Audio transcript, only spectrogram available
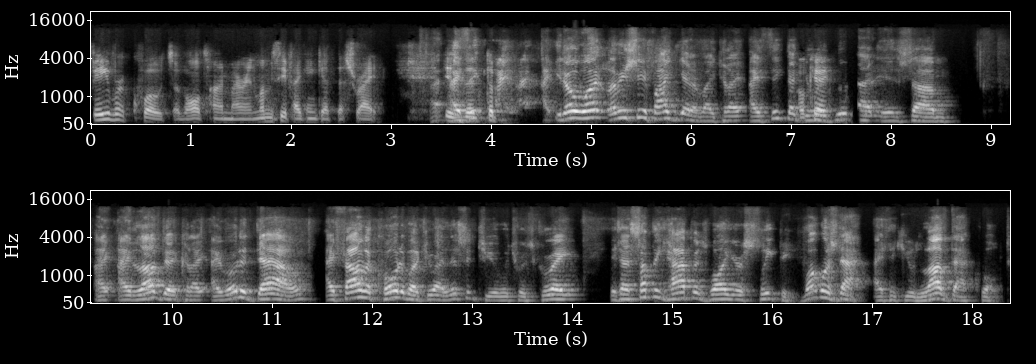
favorite quotes of all time, Myron, let me see if I can get this right. Is I, I think, the, I, I, you know what? Let me see if I can get it right. Because I, I think that okay. you would do that is um, I, I loved it because I, I wrote it down. I found a quote about you. I listened to you, which was great. Is that something happens while you're sleeping? What was that? I think you loved that quote.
